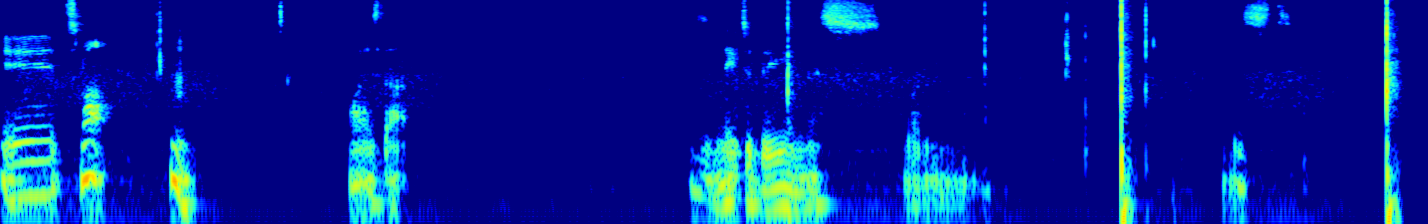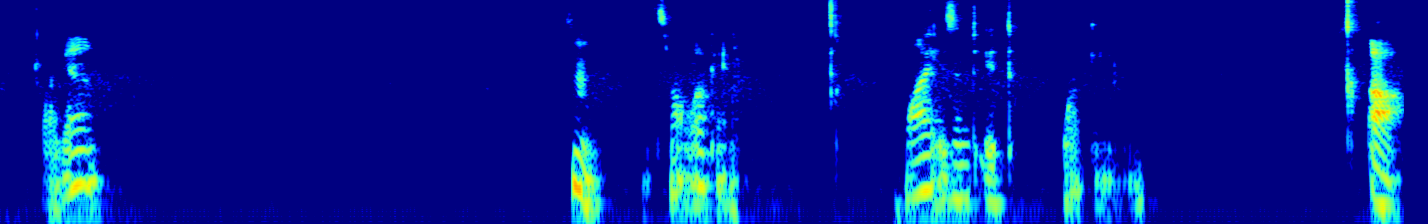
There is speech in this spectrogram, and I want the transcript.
It's not. Hmm. Why is that? Does it need to be in this just try again. Hmm, it's not working. Why isn't it working? Ah,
